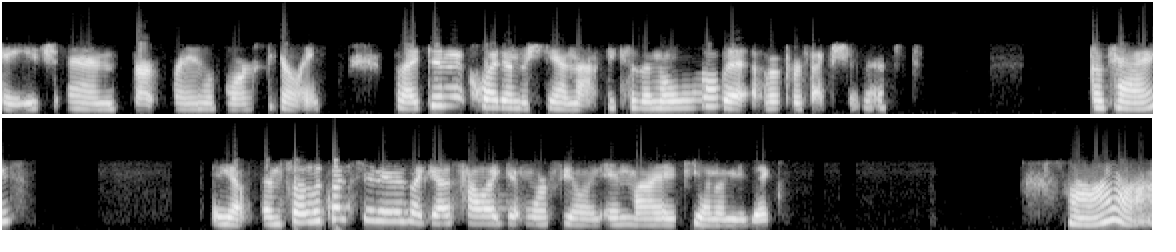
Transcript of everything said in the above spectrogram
page and start playing with more feeling. But I didn't quite understand that because I'm a little bit of a perfectionist. Okay. Yep. And so the question is, I guess, how I get more feeling in my piano music. Ah.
